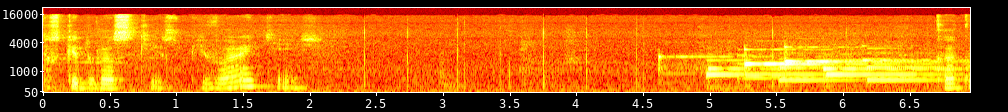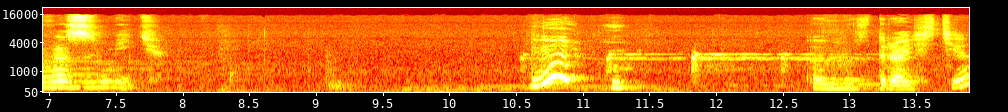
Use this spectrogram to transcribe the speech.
Доски дурацкие, сбивайтесь. Как вас сбить? Эм, здрасте.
